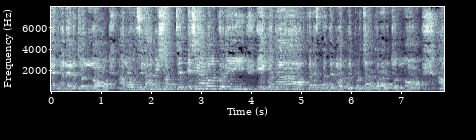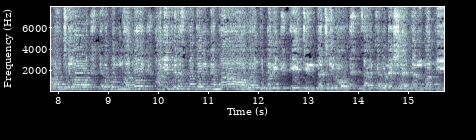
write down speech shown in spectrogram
দেখানোর জন্য। আমল ছিল আমি সবচেয়ে বেশি আমল করি। এই কথা ফেরেস্তাদের মধ্যে প্রচার করার জন্য। আমল ছিল এরকম ভাবে আমি ফেরেস্তাদের নেতা হইতে পারি। এই চিন্তা ছিল, যার কারণে শয়তান বাতি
